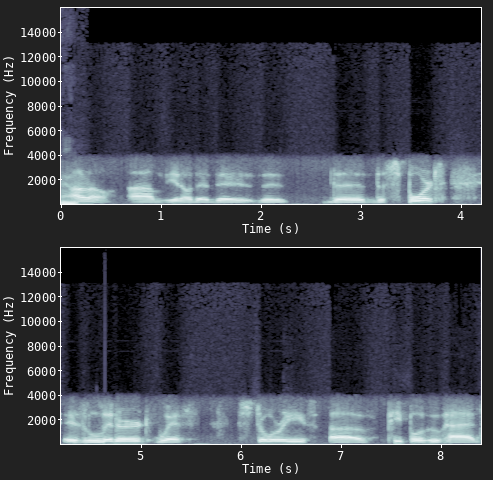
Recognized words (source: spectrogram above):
Yeah. I don't know. Um, you know, the the the the the sport is littered with stories of people who had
